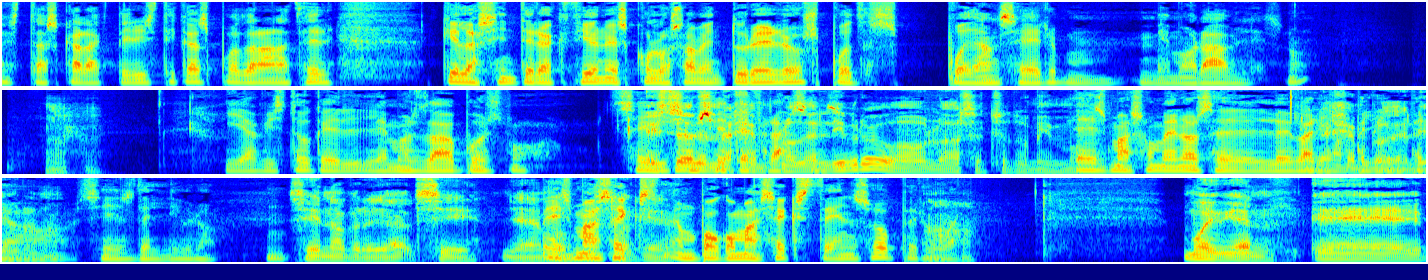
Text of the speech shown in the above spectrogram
Estas características podrán hacer que las interacciones con los aventureros pues, puedan ser memorables. Y has visto que le hemos dado pues ¿Este es el ejemplo del libro o lo has hecho tú mismo? Es más o menos el, el ejemplo del libro, Sí, es del libro. Mm. Sí, no, pero ya, sí. es más un poco más extenso, pero bueno. Muy bien. Eh,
